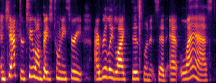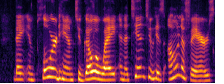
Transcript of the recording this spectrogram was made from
in chapter two on page 23, I really liked this one. It said, At last they implored him to go away and attend to his own affairs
